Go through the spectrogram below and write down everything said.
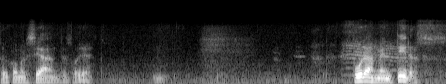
soy comerciante, soy esto. Puras mentiras.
